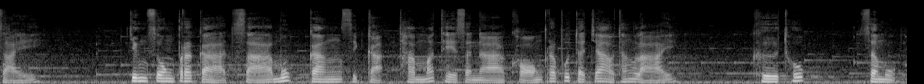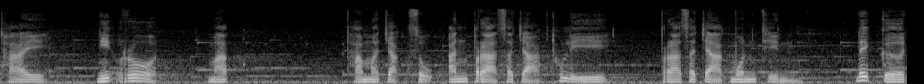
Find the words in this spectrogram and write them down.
ใส จึงทรงประกาศสามุกกังสิกะธรรมเทศนาของพระพุทธเจ้าทั้งหลาย คือทุกข์ สมุทัย นิโรธมักธรรมจักสุอันปราศจากทุลี ปราศจากมนทิน ได้เกิด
